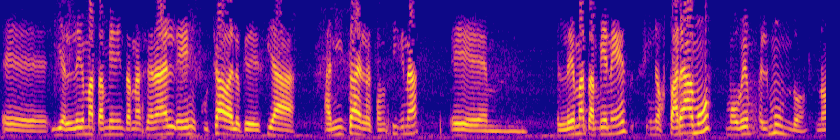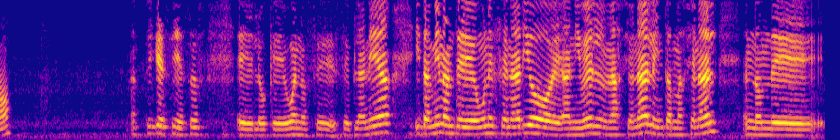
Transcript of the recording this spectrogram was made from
eh, y el lema también internacional es, escuchaba lo que decía Anita en la consigna, eh, el lema también es, si nos paramos, movemos el mundo, ¿no? Así que sí, eso es eh, lo que bueno se, se, planea. Y también ante un escenario eh, a nivel nacional e internacional en donde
